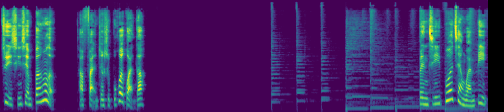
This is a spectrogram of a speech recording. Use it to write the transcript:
剧情线崩了，他反正是不会管的。本集播讲完毕。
